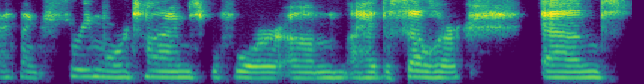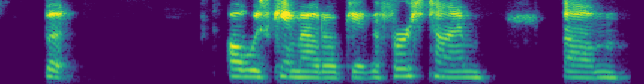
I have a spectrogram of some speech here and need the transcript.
I think three more times before um, I had to sell her. And, but always came out okay. The first time um,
